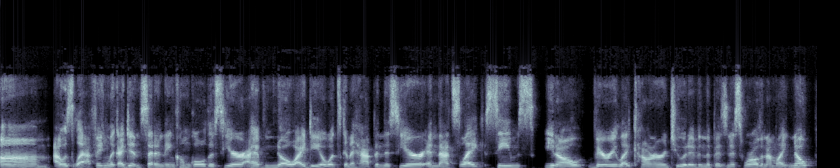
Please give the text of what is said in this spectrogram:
Um, I was laughing, like I didn't set an income goal this year. I have no idea what's going to happen this year. And that's like seems, you know, very like counterintuitive in the business world. And I'm like, nope,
